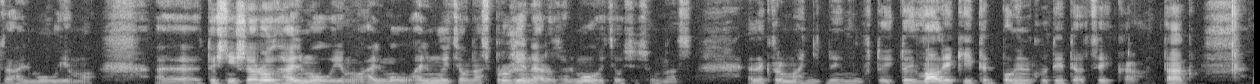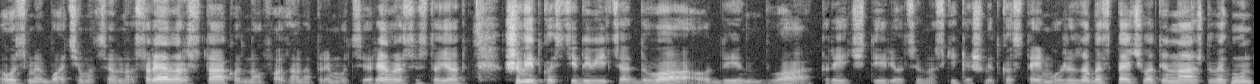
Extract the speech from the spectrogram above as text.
загальмовуємо, е, точніше, розгальмовуємо. Гальму, гальмується у нас пружина, розгальмовується ось, ось у нас електромагнітною муфтою. Той вал, який повинен крутити оцей кран. Так. Ось ми бачимо, це у нас реверс. так, Одна фаза напряму ці реверси стоять. Швидкості, дивіться, 2, 1, 2, 3, 4. Оце у нас скільки швидкостей може забезпечувати наш двигун.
